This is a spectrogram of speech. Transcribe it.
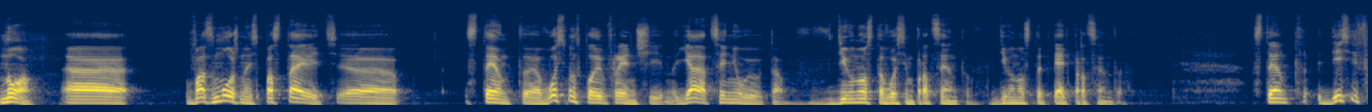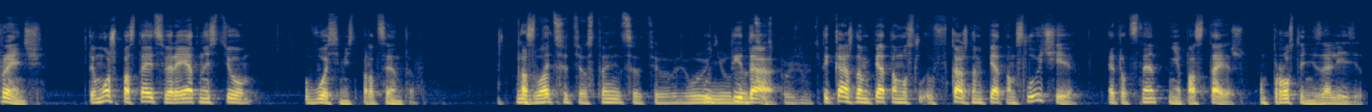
Но возможность поставить э, стенд 8,5 френчи я оцениваю там в 98%, 95%. Стент 10 French ты можешь поставить с вероятностью 80%. На 20 Оста... останется, его не ты, да, использовать. Ты каждом пятом, в каждом пятом случае этот стент не поставишь. Он просто не залезет.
